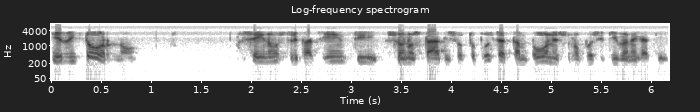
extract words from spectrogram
il ritorno se i nostri pazienti sono stati sottoposti a tampone e sono positivi o negativi.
